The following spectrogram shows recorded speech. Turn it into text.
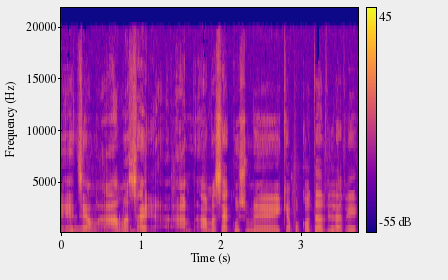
έτσι, άμα, άμα, σε, ά- άμα σε ακούσουμε και από κοντά δηλαδή.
